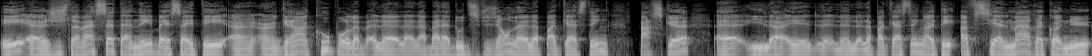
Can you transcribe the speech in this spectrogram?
Et euh, justement cette année, ben ça a été un, grand coup pour le, la, balado diffusion, le, podcasting, parce que euh, il a, le, podcasting a été officiellement reconnu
